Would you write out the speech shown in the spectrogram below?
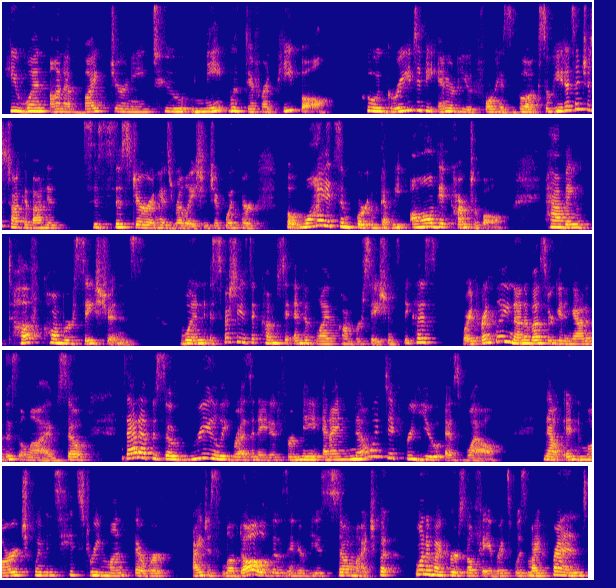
he went on a bike journey to meet with different people who agreed to be interviewed for his book. So he doesn't just talk about his, his sister and his relationship with her, but why it's important that we all get comfortable having tough conversations when, especially as it comes to end of life conversations, because quite frankly, none of us are getting out of this alive. So that episode really resonated for me, and I know it did for you as well. Now, in March, Women's History Month, there were, I just loved all of those interviews so much. But one of my personal favorites was my friend,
